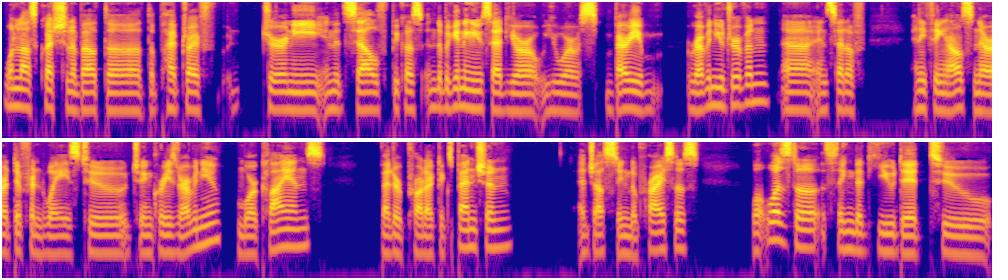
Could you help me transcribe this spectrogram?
One last question about the the Pipedrive journey in itself, because in the beginning you said you're you were very revenue driven uh, instead of anything else, and there are different ways to to increase revenue, more clients, better product expansion, adjusting the prices. What was the thing that you did to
